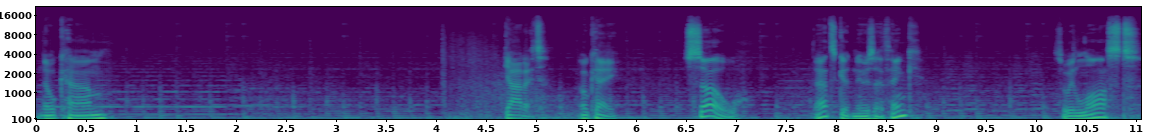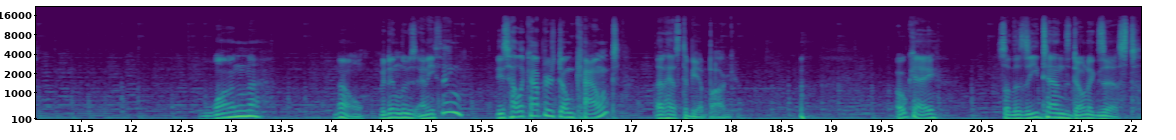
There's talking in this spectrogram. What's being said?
No com. Got it. Okay. So, that's good news, I think. So we lost one. No, we didn't lose anything? These helicopters don't count? That has to be a bug. Okay. So the Z10s don't exist.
